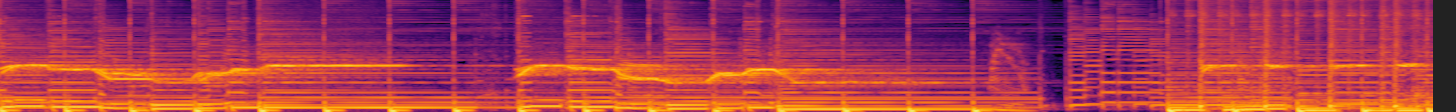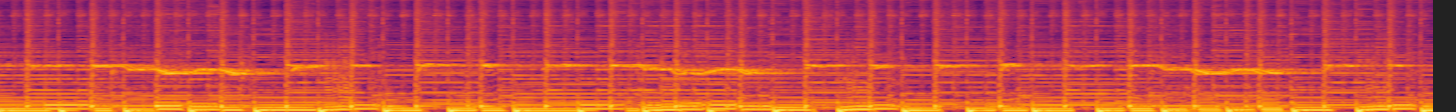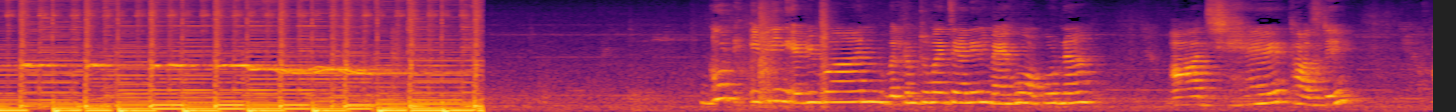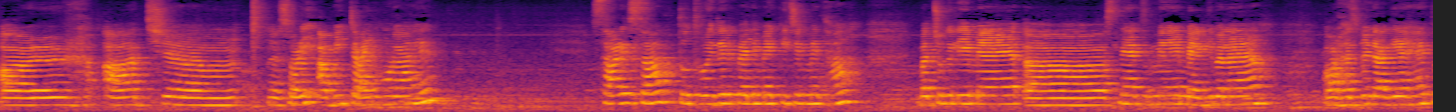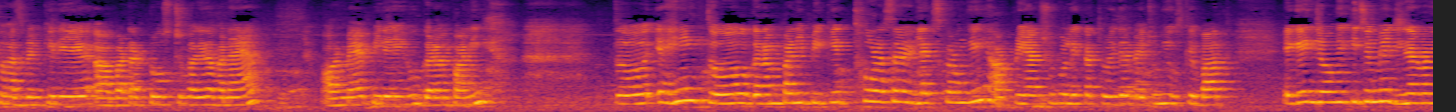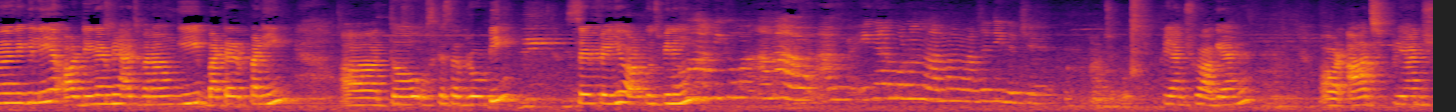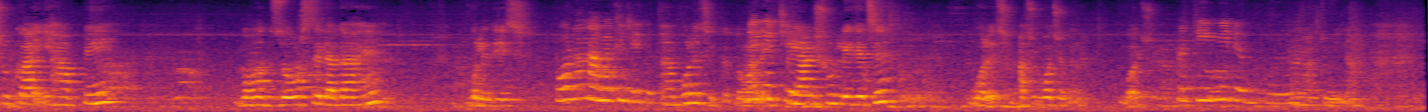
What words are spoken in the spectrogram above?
Música Apurna आज है Thursday और आज सॉरी अभी टाइम हो रहा है। साढ़े सात तो थोड़ी देर पहले मैं किचन में था। बच्चों के लिए मैं स्नैक्स में मैगी बनाया और हस्बैंड आ गया है तो हस्बैंड के लिए बटर टोस्ट वगैरह बनाया और मैं पी रही हूँ गर्म पानी। तो यही तो गर्म पानी पी के थोड़ा सा रिलैक्स करूँगी और प्रियांशु को लेकर थोड़ी देर बैठूँगी। उसके बाद अगेन जाऊँगी किचन में डिनर बनाने के लिए और डिनर में आज बनाऊँगी बटर पनीर तो उसके साथ रोटी सिर्फ़ यही और कुछ भी नहीं। अच्छा प्रियांशु आ गया है और आज प्रियांशु का यहाँ पे बहुत ज़ोर से लगा है। बोले দিয়েছি বলেছি তো তোমার প্রিয়াংশু লেগেছে বলেছি আচ্ছা বলছো কেন বলছো তুমি না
